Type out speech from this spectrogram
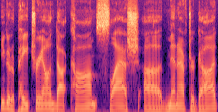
you go to patreon.com slash uh, men after God.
